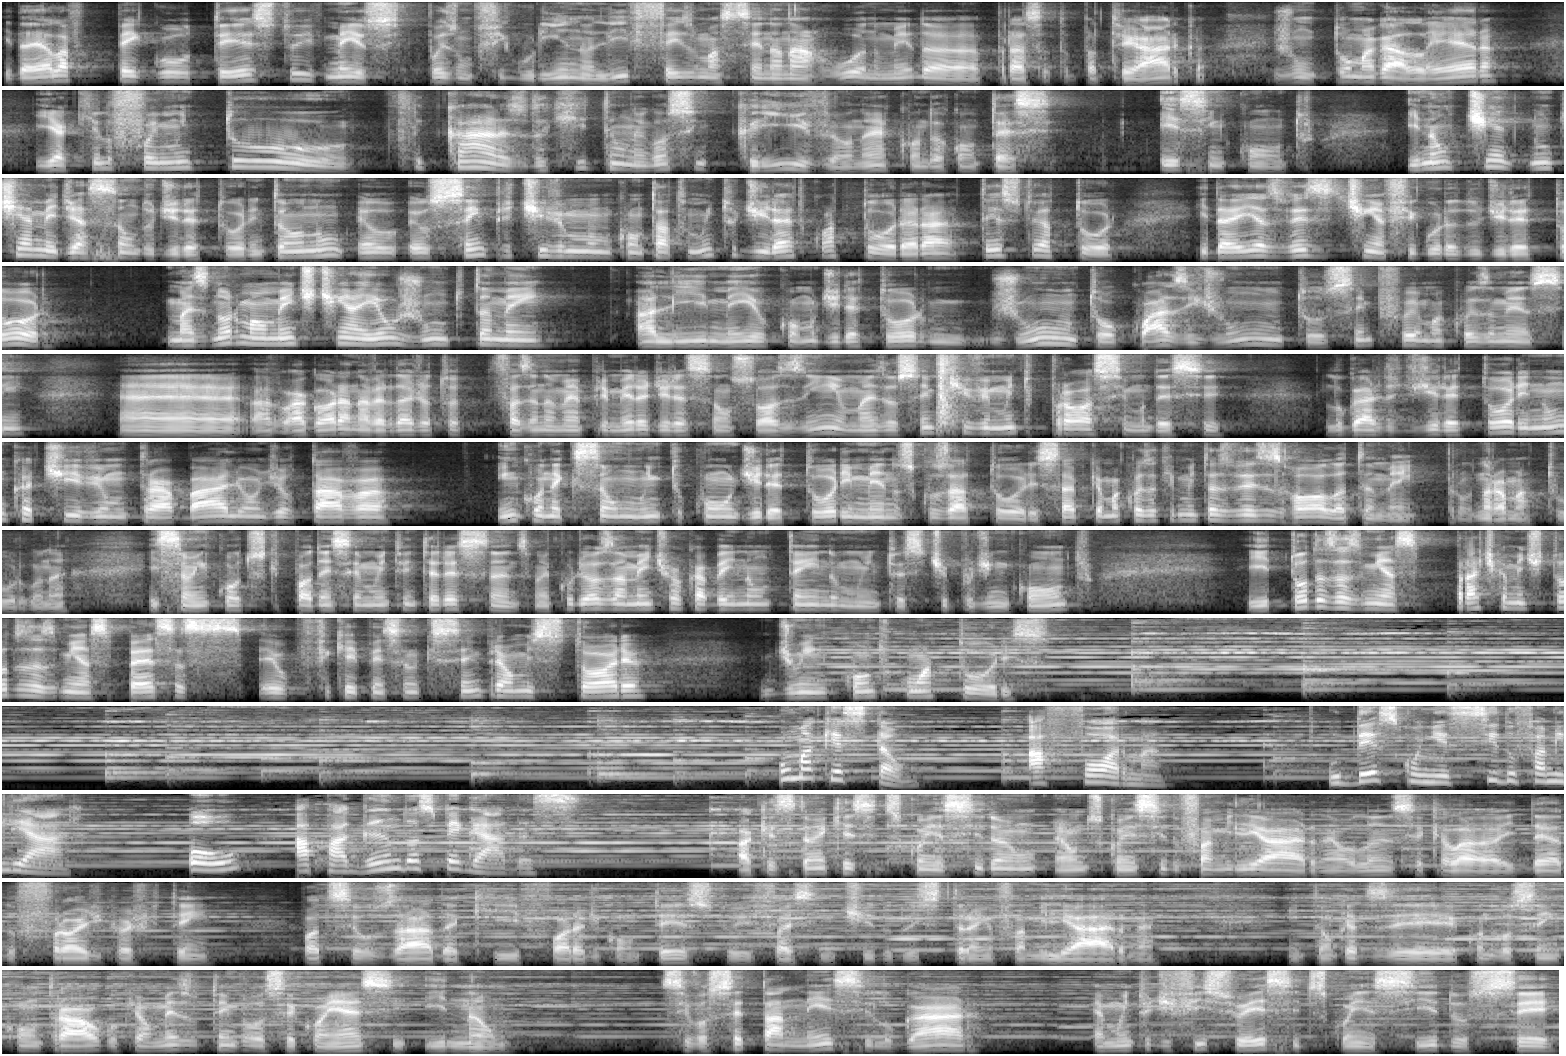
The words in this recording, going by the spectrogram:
E daí ela pegou o texto e meio pôs um figurino ali, fez uma cena na rua, no meio da Praça do Patriarca, juntou uma galera. E aquilo foi muito. Falei, cara, isso daqui tem um negócio incrível, né? Quando acontece esse encontro. E não tinha, não tinha mediação do diretor. Então eu, não, eu, eu sempre tive um contato muito direto com o ator, era texto e ator. E daí, às vezes, tinha a figura do diretor, mas normalmente tinha eu junto também. Ali, meio como diretor, junto ou quase junto, sempre foi uma coisa meio assim. É, agora, na verdade, eu estou fazendo a minha primeira direção sozinho, mas eu sempre tive muito próximo desse lugar de diretor e nunca tive um trabalho onde eu estava em conexão muito com o diretor e menos com os atores, sabe? Que é uma coisa que muitas vezes rola também para o dramaturgo, né? E são encontros que podem ser muito interessantes, mas curiosamente eu acabei não tendo muito esse tipo de encontro. E todas as minhas, praticamente todas as minhas peças, eu fiquei pensando que sempre é uma história de um encontro com atores. Uma questão: a forma, o desconhecido familiar ou apagando as pegadas. A questão é que esse desconhecido é um, é um desconhecido familiar, né? O lance, aquela ideia do Freud que eu acho que tem pode ser usada aqui fora de contexto e faz sentido do estranho familiar, né? Então quer dizer, quando você encontra algo que ao mesmo tempo você conhece e não. Se você está nesse lugar, é muito difícil esse desconhecido ser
